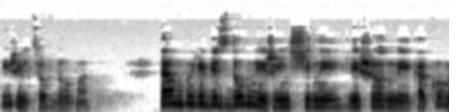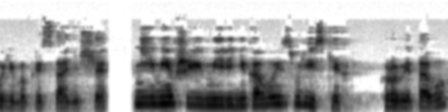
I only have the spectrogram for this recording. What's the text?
и жильцов дома. Там были бездомные женщины, лишенные какого-либо пристанища, не имевшие в мире никого из близких, кроме того,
